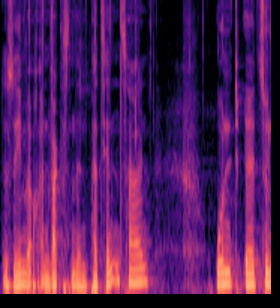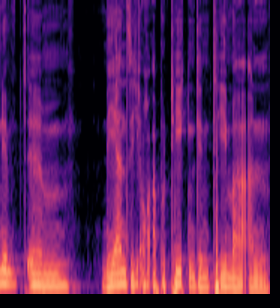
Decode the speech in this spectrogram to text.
Das sehen wir auch an wachsenden Patientenzahlen. Und äh, zunehmend ähm, nähern sich auch Apotheken dem Thema an.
